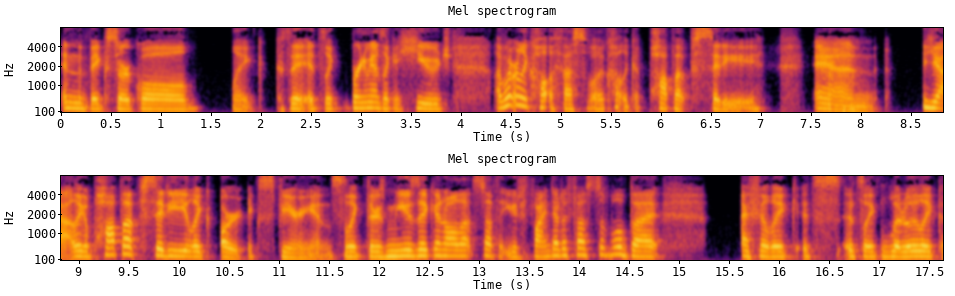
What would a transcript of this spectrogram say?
in the big circle. Like, because it, it's like Burning Man's like a huge, I wouldn't really call it a festival. I call it like a pop-up city. And yeah, like a pop-up city, like art experience. Like there's music and all that stuff that you'd find at a festival, but I feel like it's it's like literally like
